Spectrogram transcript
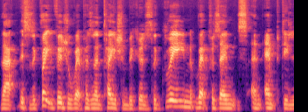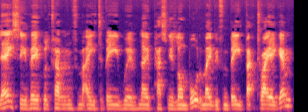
that this is a great visual representation because the green represents an empty leg, so your vehicle traveling from A to B with no passengers on board, or maybe from B back to A again.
